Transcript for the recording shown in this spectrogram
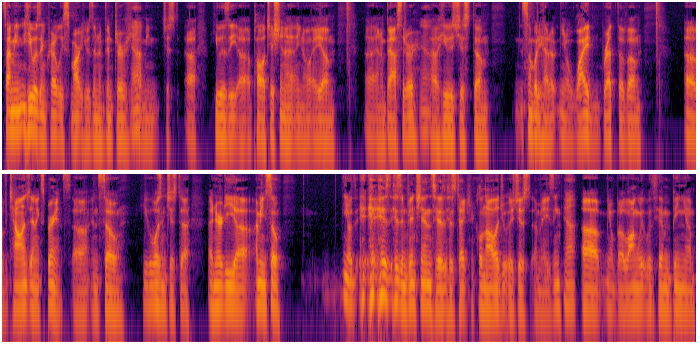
So I mean, he was incredibly smart. He was an inventor. Yeah. I mean, just uh, he was a, a politician. A, you know, a um, uh, an ambassador. Yeah. Uh, he was just um, somebody had a you know wide breadth of um, of talent and experience. Uh, and so he wasn't just a, a nerdy. Uh, I mean, so you know, his his inventions, his his technical knowledge was just amazing Yeah. uh, you know, but along with, with him being um,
